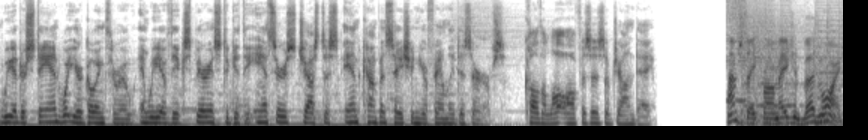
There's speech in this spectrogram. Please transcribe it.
We understand what you're going through, and we have the experience to get the answers, justice, and compensation your family deserves. Call the law offices of John Day. I'm State Farm Agent Bud Morris,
